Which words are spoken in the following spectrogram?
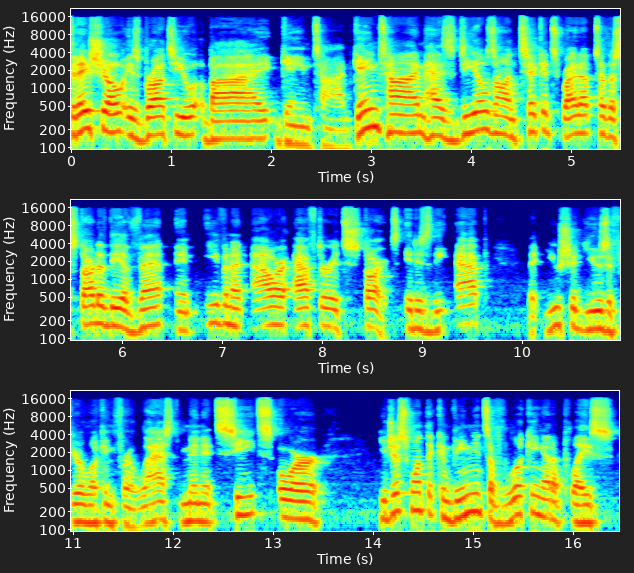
Today's show is brought to you by Game Time. Game Time has deals on tickets right up to the start of the event and even an hour after it starts. It is the app that you should use if you're looking for last minute seats or you just want the convenience of looking at a place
